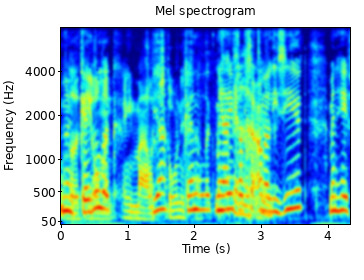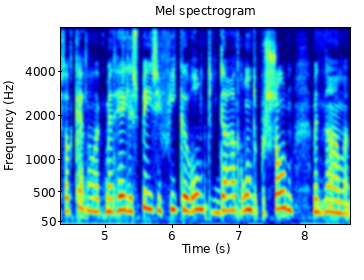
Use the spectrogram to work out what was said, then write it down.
Een kennelijk. eenmalige Ja, stoornis kennelijk. Men Ja, heeft dat geanalyseerd. Men heeft dat kennelijk met hele specifieke rond die daad, rond de persoon met name...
